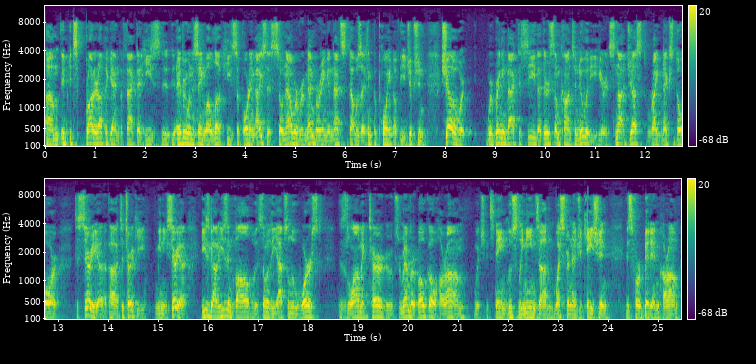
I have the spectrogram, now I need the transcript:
Um, it, it's brought it up again. The fact that he's everyone is saying, well, look, he's supporting ISIS. So now we're remembering, and that's that was I think the point of the Egyptian show, where we're bringing back to see that there's some continuity here. It's not just right next door to Syria, uh, to Turkey, meaning Syria. He's got he's involved with some of the absolute worst Islamic terror groups. Remember, Boko Haram, which its name loosely means um, Western education is forbidden, haram,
